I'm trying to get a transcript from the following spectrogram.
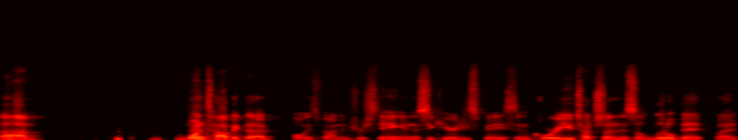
Um, one topic that I've always found interesting in the security space, and Corey, you touched on this a little bit, but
